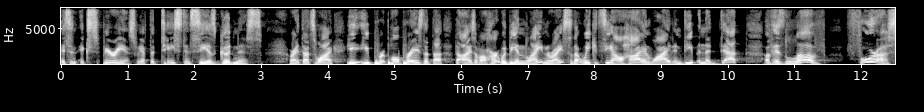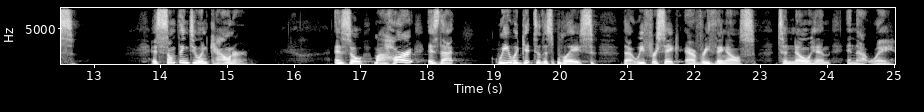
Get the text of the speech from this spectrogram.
it's an experience. We have to taste and see his goodness. Right? That's why he, he Paul prays that the, the eyes of our heart would be enlightened, right? So that we could see how high and wide and deep in the depth of his love for us. It's something to encounter. And so my heart is that we would get to this place that we forsake everything else to know him in that way.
